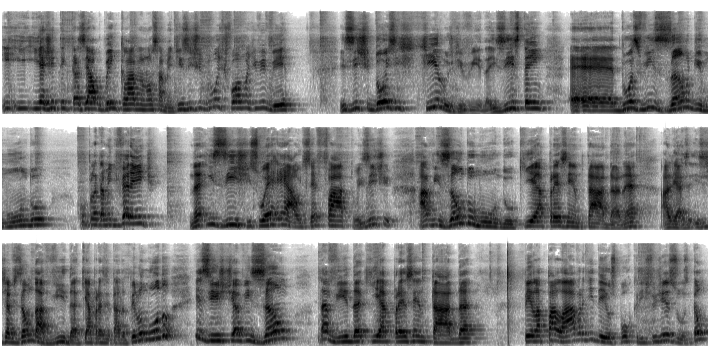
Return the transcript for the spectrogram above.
e, e, e, a gente tem que trazer algo bem claro na nossa mente. Existem duas formas de viver. Existem dois estilos de vida. Existem é, duas visões de mundo completamente diferentes. Né? Existe, isso é real, isso é fato. Existe a visão do mundo que é apresentada, né? Aliás, existe a visão da vida que é apresentada pelo mundo, existe a visão da vida que é apresentada pela palavra de Deus, por Cristo Jesus. Então,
